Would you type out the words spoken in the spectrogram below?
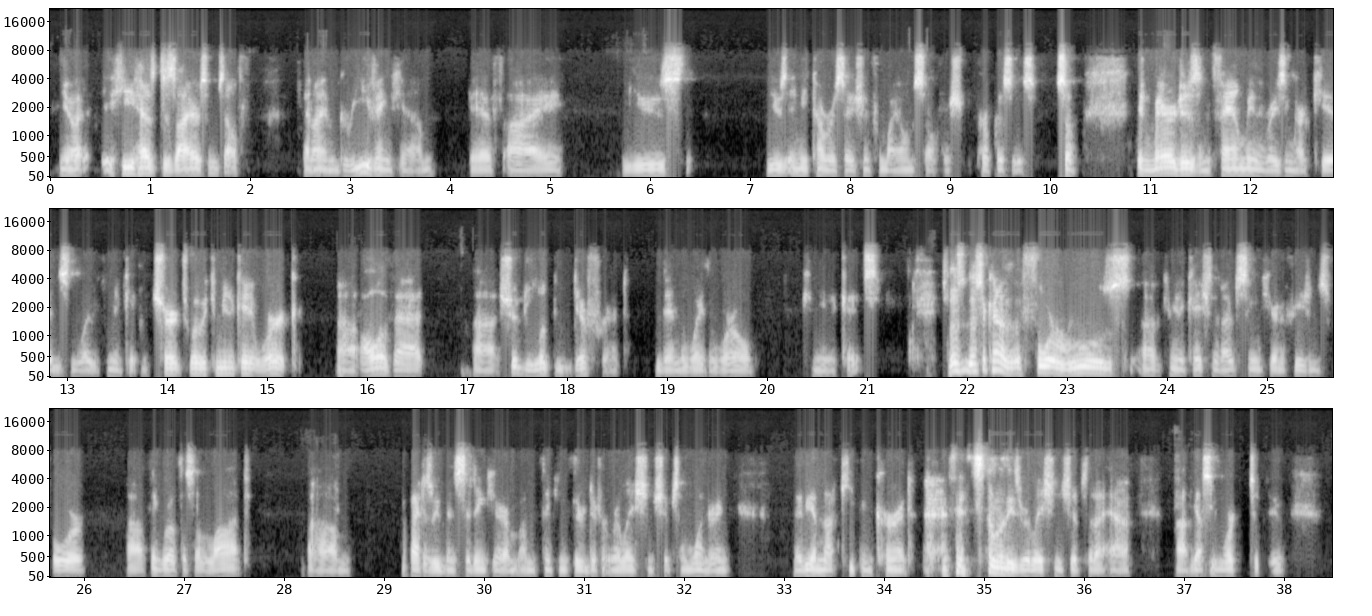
you know, He has desires Himself, and I am grieving Him if I use use any conversation for my own selfish purposes. So, in marriages and family and raising our kids and the way we communicate in church, the way we communicate at work, uh, all of that uh, should look different than the way the world communicates. So those, those are kind of the four rules of communication that I've seen here in Ephesians 4. Uh, think about this a lot. Um, in fact, as we've been sitting here, I'm, I'm thinking through different relationships. I'm wondering, maybe I'm not keeping current in some of these relationships that I have. Uh, I've got some work to do.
